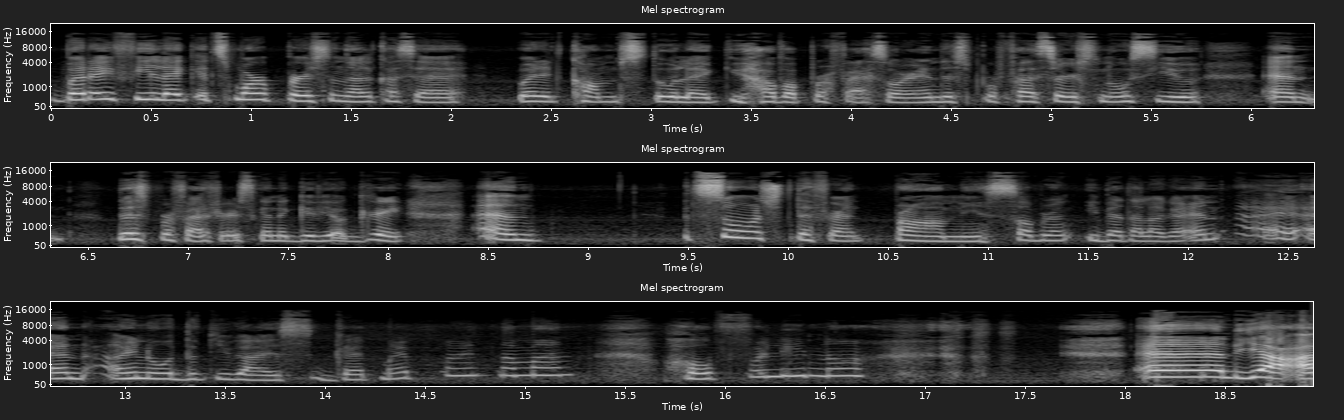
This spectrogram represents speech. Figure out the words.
But i feel like it's more personal kasi when it comes to like you have a professor and this professor knows you and this professor is gonna give you a grade. And it's so much different promise sobrang iba talaga. And I, and I know that you guys get my point naman. Hopefully no. And yeah I,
